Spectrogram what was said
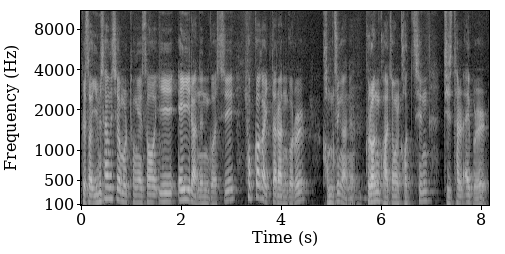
그래서 임상 시험을 통해서 이 A라는 것이 효과가 있다라는 것을 검증하는 그런 과정을 거친 디지털 앱을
